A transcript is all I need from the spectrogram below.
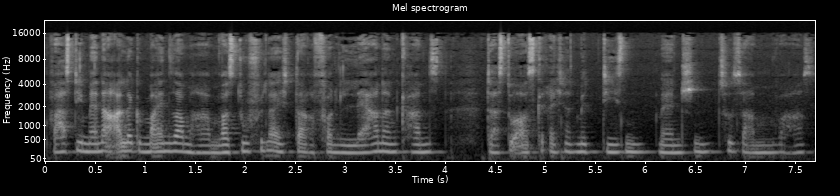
was die Männer alle gemeinsam haben, was du vielleicht davon lernen kannst, dass du ausgerechnet mit diesen Menschen zusammen warst.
